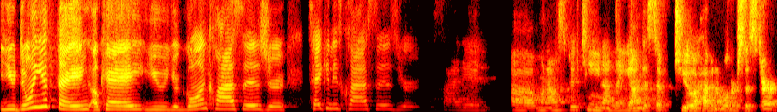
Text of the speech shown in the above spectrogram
you doing your thing. Okay, you you're going classes. You're taking these classes. Uh, when I was 15, I'm the youngest of two. I have an older sister.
